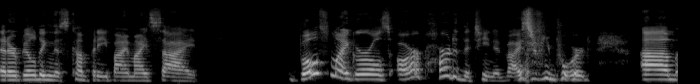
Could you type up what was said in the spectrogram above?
that are building this company by my side. Both my girls are part of the teen advisory board. Um,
